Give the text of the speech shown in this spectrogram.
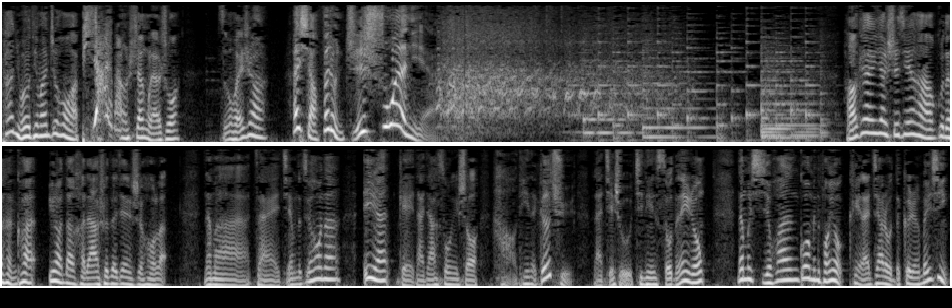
他女朋友听完之后啊，啪一巴掌扇过来，说：“怎么回事？哎，想分手你直说呀你！” 好看一下时间哈，过得很快，又要到和大家说再见的时候了。那么在节目的最后呢，依然给大家送一首好听的歌曲来结束今天所有的内容。那么喜欢光明的朋友可以来加入我的个人微信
